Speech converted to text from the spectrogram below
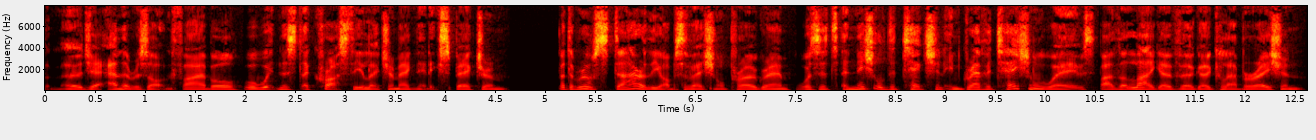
The merger and the resultant fireball were witnessed across the electromagnetic spectrum. But the real star of the observational program was its initial detection in gravitational waves by the LIGO Virgo collaboration.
